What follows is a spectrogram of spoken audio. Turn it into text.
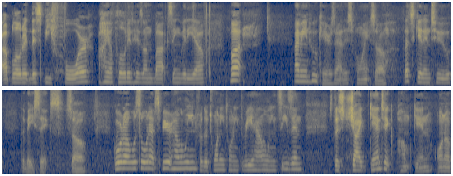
uploaded this before I uploaded his unboxing video. But, I mean, who cares at this point? So, let's get into the basics. So, Gourdo was sold at Spirit Halloween for the 2023 Halloween season. It's this gigantic pumpkin on a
